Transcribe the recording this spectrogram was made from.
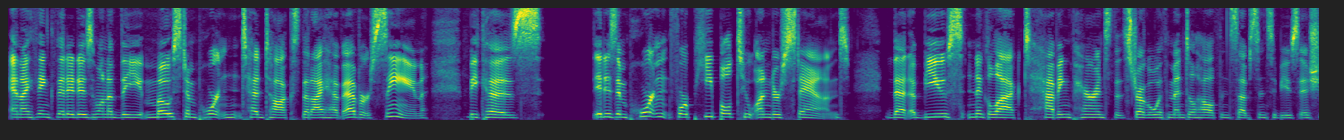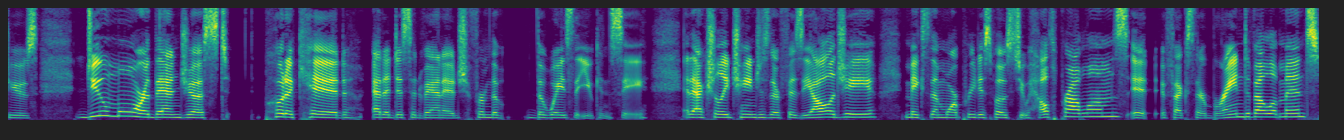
And I think that it is one of the most important TED Talks that I have ever seen because it is important for people to understand that abuse, neglect, having parents that struggle with mental health and substance abuse issues do more than just put a kid at a disadvantage from the the ways that you can see. It actually changes their physiology, makes them more predisposed to health problems, it affects their brain development,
